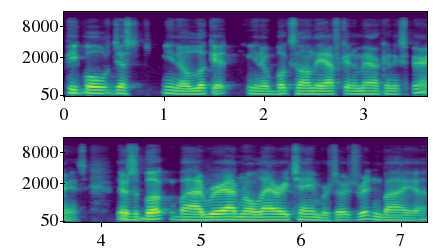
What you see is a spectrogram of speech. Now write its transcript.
people just you know look at you know books on the African American experience. There's a book by Rear Admiral Larry Chambers, or it's written by uh,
